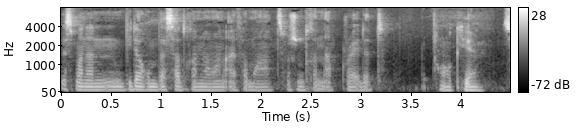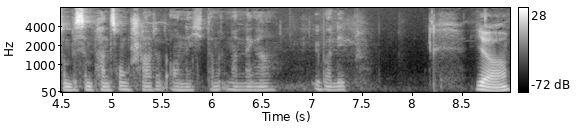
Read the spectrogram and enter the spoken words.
ist man dann wiederum besser dran, wenn man einfach mal zwischendrin upgradet. Okay. So ein bisschen Panzerung schadet auch nicht, damit man länger überlebt. Ja,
